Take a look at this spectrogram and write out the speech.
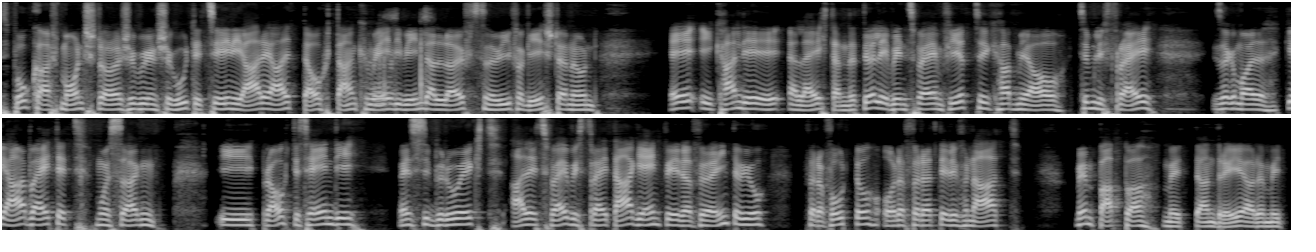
Das Podcast Monster ist übrigens schon gute zehn Jahre alt, auch dank Mandy Wender läuft es noch wie vergestern und Hey, ich kann die erleichtern. Natürlich, ich bin 42, habe mir auch ziemlich frei, ich sage mal, gearbeitet. Muss sagen, ich brauche das Handy, wenn es sie beruhigt, alle zwei bis drei Tage, entweder für ein Interview, für ein Foto oder für ein Telefonat mit dem Papa, mit Andrea oder mit,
